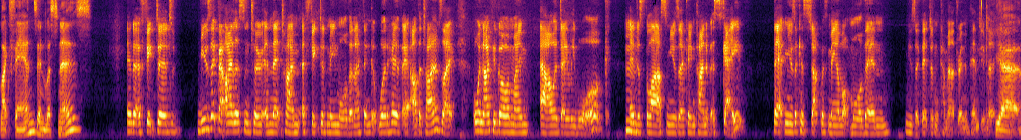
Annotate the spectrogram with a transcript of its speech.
like fans and listeners and it affected music that I listened to in that time affected me more than I think it would have at other times. Like when I could go on my hour daily walk and mm. just blast music and kind of escape, that music has stuck with me a lot more than music that didn't come out during the pandemic. yeah.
